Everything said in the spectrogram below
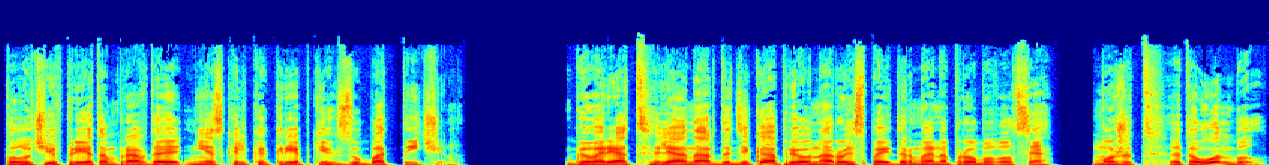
получив при этом, правда, несколько крепких зуботычин. Говорят, Леонардо Ди Каприо на роль Спайдермена пробовался. Может, это он был?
